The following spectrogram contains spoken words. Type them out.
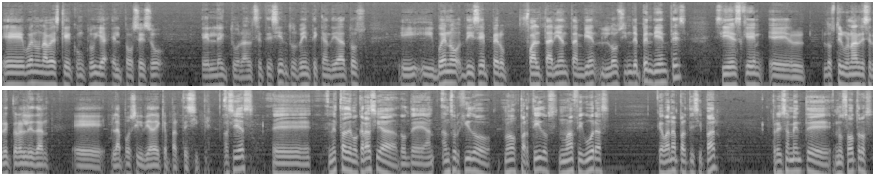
eh, bueno, una vez que concluya el proceso electoral. 720 candidatos y, bueno, dice, pero faltarían también los independientes si es que el, los tribunales electorales dan eh, la posibilidad de que participe. Así es. Eh, en esta democracia donde han, surgido nuevos partidos, nuevas figuras que van a participar, precisamente nosotros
